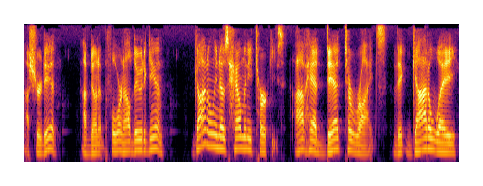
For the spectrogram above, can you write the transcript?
I sure did. I've done it before and I'll do it again. God only knows how many turkeys I've had dead to rights that got away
